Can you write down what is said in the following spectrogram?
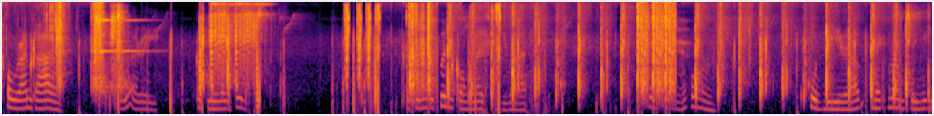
เข้าร้านค้าหรอซื้ออะไรกระปุกไรเฟิลกระปุกไรเฟิลกล่องละสี่บาทโคตรแพงโอ้โคตรดีแล้วแม็กนัมไปยิง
